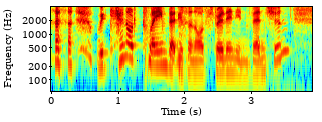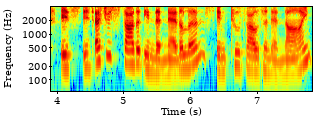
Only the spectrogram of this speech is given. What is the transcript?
we cannot claim that it's an Australian invention. It's, it actually started in the Netherlands in 2009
